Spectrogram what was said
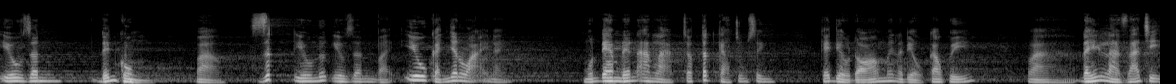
yêu dân đến cùng và rất yêu nước, yêu dân và yêu cả nhân loại này muốn đem đến an lạc cho tất cả chúng sinh. Cái điều đó mới là điều cao quý. Và đấy là giá trị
